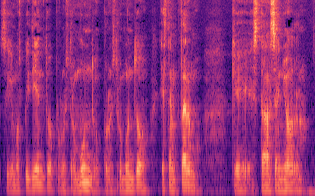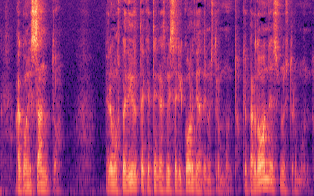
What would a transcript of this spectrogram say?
seguimos pidiendo por nuestro mundo, por nuestro mundo que está enfermo, que está, Señor, agonizando, Queremos pedirte que tengas misericordia de nuestro mundo, que perdones nuestro mundo.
